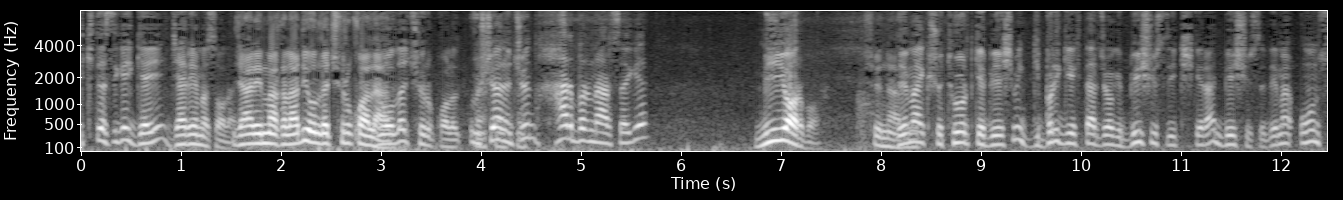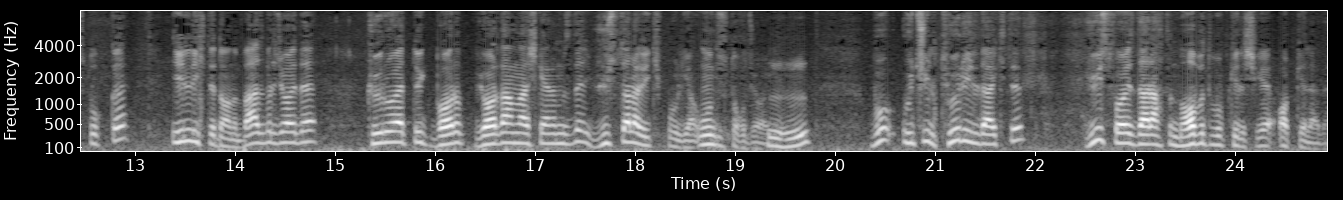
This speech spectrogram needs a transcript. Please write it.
ikkitasiga gayi jarima soladi. jarima qiladi, yo'lda tushirib qoladi. Yo'lda tushirib qoladi. O'shaning uchun har bir narsaga me'yor bor. Tushunarli. Demak, shu 4 ga 5 ming, 1 gektar joyga 500 ta ekish kerak, 500 ta. Demak, 10 stuqqa 50 ta dona. Ba'zi bir joyda ko'ryaptik, borib yordamlashganimizda 100 talab ekib qo'yilgan 10 stuq joy. Bu 3 yil, 4 yilda ekitib 100% daraxtni nobud bo'lib kelishiga olib keladi.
